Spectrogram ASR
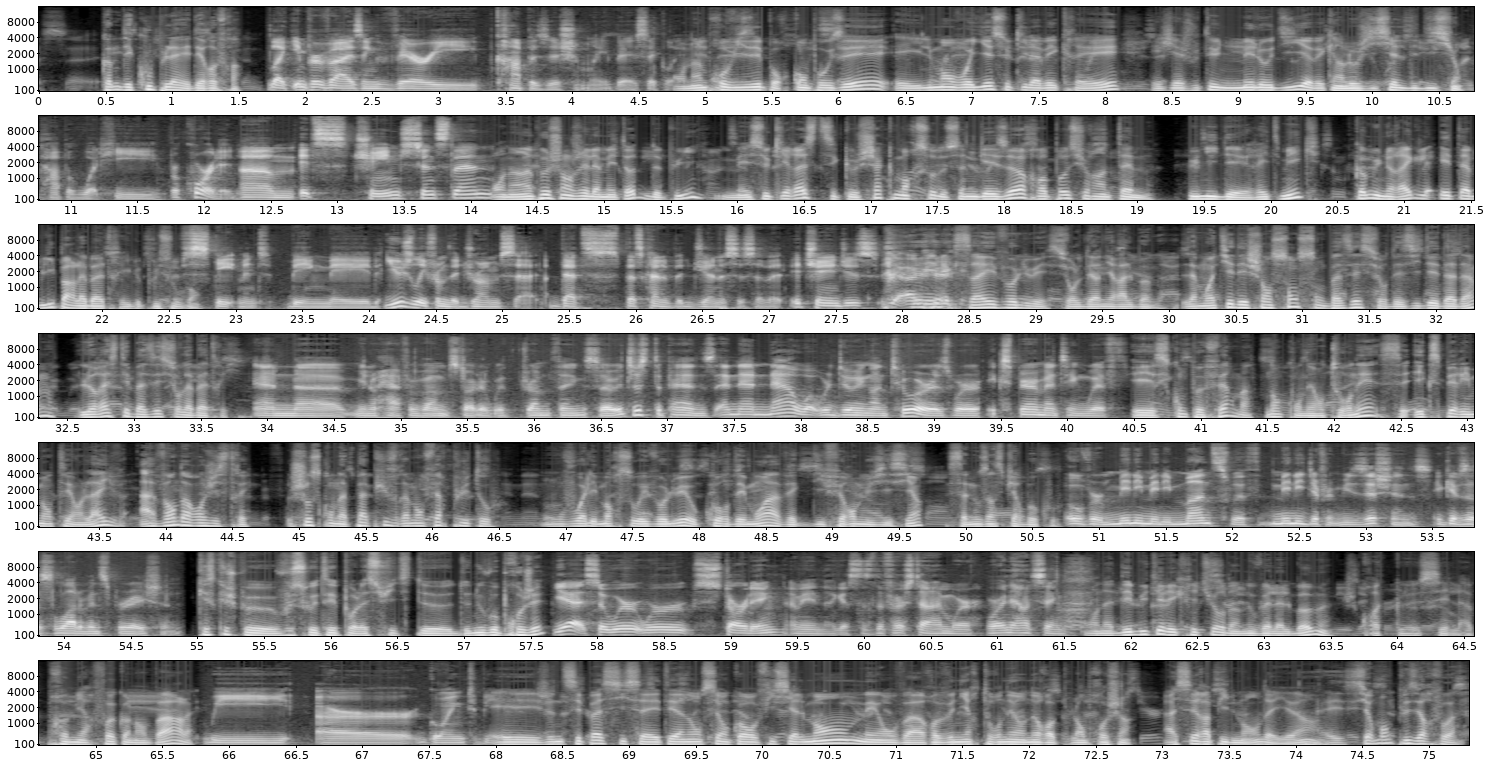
comme des couplets et des refrains. like improvising very compositionally, basically. On improvisait pour composer et il m'envoyait ce qu'il avait créé et j'y ajoutais une mélodie avec un logiciel d'édition. on top of what he recorded. Um, it's changed since then. On a un peu changé la méthode depuis, mais ce qui reste, c'est que chaque morceau de Sungazer repose sur un thème, une idée rythmique, comme une règle établie par la batterie le plus souvent. statement being made, usually from the drum set. That's that's kind of the genesis of it. It changes. I mean, Ça a évolué sur le dernier album. La moitié des chansons sont basées sur des idées d'Adam, le reste est basé sur la batterie. and uh, you know, half of them started with drum things. So it just depends. And then now, what we're doing on tour is we're experimenting with. Et ce qu'on peut faire maintenant qu'on est en tournée, c'est expérimenter en live avant d'enregistrer. Chose qu'on n'a pas pu vraiment faire plus tôt. On voit les morceaux évoluer au cours des mois avec différents musiciens, ça nous inspire beaucoup. Over many, many months with many different musicians, it gives us a lot of inspiration. Qu'est-ce que je peux vous souhaiter pour la suite de, de nouveaux projets? Yeah, so we're we're starting. I mean, I guess this is the first time we're we're announcing. On a débuté l'écriture d'un nouvel album, je crois que c'est la première fois qu'on en parle, We are going to be et je ne sais pas si ça a été annoncé encore officiellement, mais on va revenir tourner en Europe l'an prochain. Assez rapidement d'ailleurs. Et sûrement plusieurs fois.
